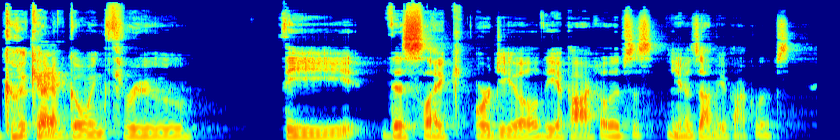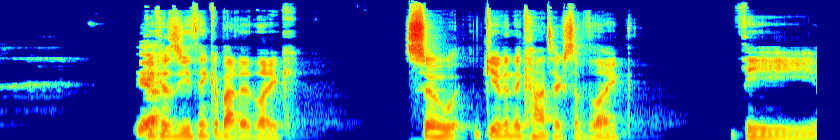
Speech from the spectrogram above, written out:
go- kind Okay. of going through the this like ordeal, the apocalypse, you know, zombie apocalypse. Yeah. Because you think about it, like, so given the context of like the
